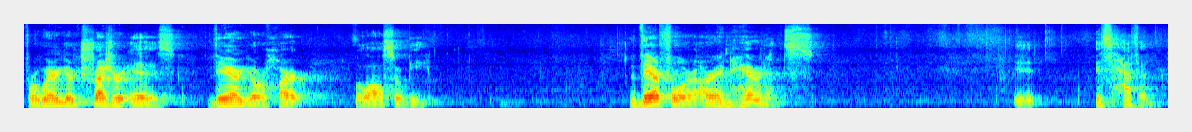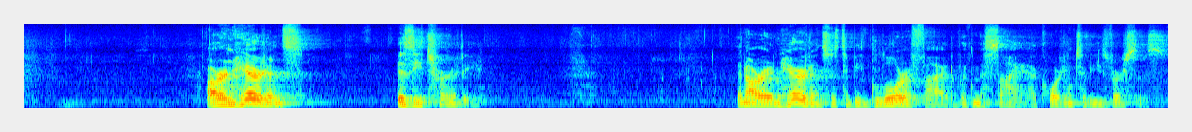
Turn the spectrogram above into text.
For where your treasure is, there your heart will also be. Therefore, our inheritance is heaven. Our inheritance is eternity. And our inheritance is to be glorified with Messiah, according to these verses.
